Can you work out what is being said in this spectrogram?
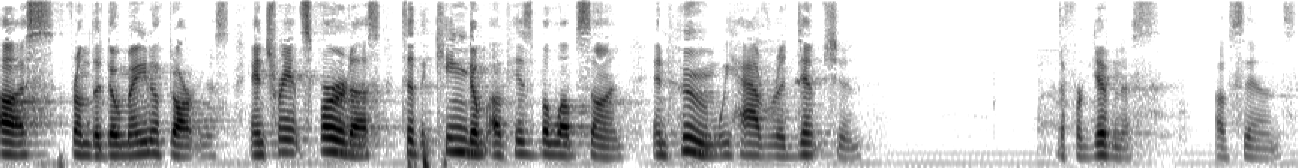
us from the domain of darkness and transferred us to the kingdom of his beloved Son, in whom we have redemption, the forgiveness of sins.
